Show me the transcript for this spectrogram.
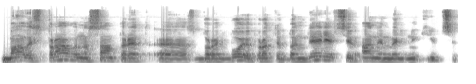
мали справу насамперед е, з боротьбою проти бандерівців, а не мельниківців.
